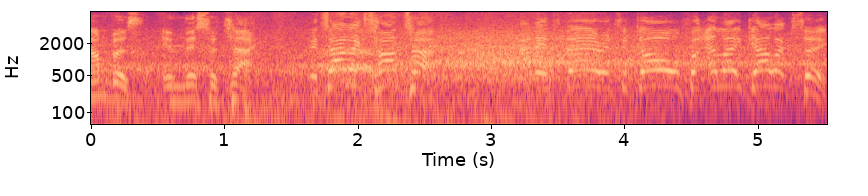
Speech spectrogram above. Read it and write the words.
Numbers in this attack. It's Alex Hunter! And it's there, it's a goal for LA Galaxy.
